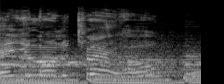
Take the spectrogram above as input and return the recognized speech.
Yeah, you on the track, ho.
